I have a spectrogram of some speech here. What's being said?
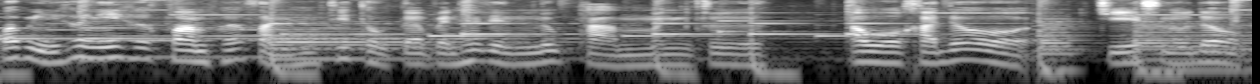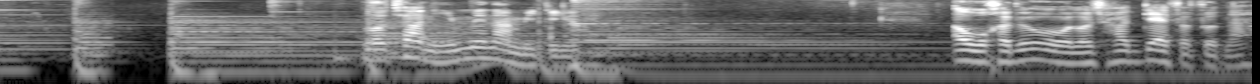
บะหมี่ถ้วยนี้คือความเพ้อฝันที่ถูกเติมเป็นให้เป็นรูปธรรมมันคืออะโวคาโดชีสนูโด รสชาตินี้ไม่น่ามีจริงอะอะโวคาโดรสชาติแย่สุดๆนะ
